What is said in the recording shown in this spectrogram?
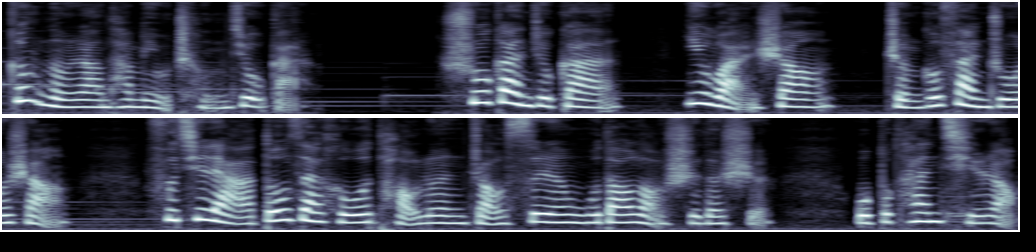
更能让他们有成就感。说干就干，一晚上，整个饭桌上，夫妻俩都在和我讨论找私人舞蹈老师的事，我不堪其扰。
